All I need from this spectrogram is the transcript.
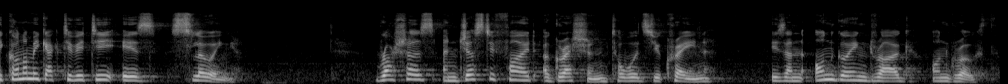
economic activity is slowing. Russia's unjustified aggression towards Ukraine is an ongoing drag on growth.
